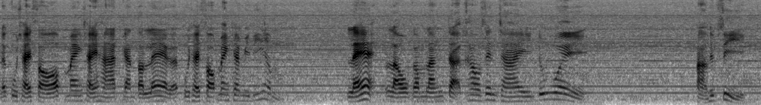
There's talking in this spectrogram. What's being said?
แล้วกูใช้ซอฟแม่งใช้ฮาร์ดกันตอนแรกแล้วกูใช้ซอฟแม่งแค่มีเดียม และเรากำลังจะเข้าเส้นชัยด้วย 34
